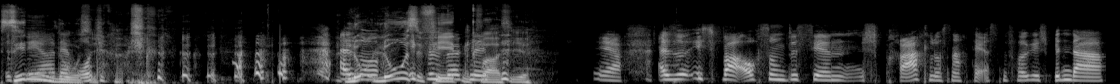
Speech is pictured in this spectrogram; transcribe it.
Sinnlosigkeit. Also, lose Fäden wirklich, quasi. Ja, also ich war auch so ein bisschen sprachlos nach der ersten Folge. Ich bin da,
